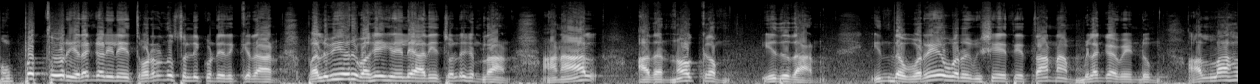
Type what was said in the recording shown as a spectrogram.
முப்பத்தோரு இடங்களிலே தொடர்ந்து சொல்லிக் கொண்டிருக்கிறான். பல்வேறு வகைகளிலே அதை சொல்லுகின்றான். ஆனால் அதன் நோக்கம் இதுதான். இந்த ஒரே ஒரு விஷயத்தை தான் நாம் விளங்க வேண்டும். அல்லாஹ்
